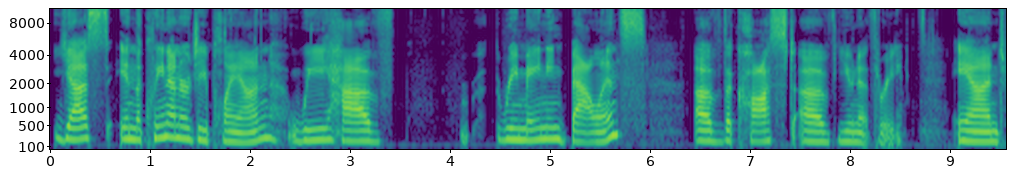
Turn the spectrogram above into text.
Yes, in the clean energy plan, we have remaining balance of the cost of unit 3. And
